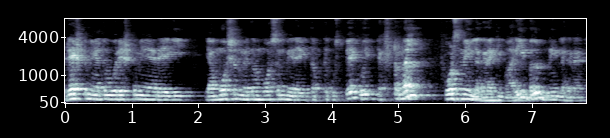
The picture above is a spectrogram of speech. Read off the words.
रेस्ट में है तो वो रेस्ट में रहेगी, या मोशन में तो मोशन में रहेगी, तब तक उस पर कोई एक्सटर्नल फोर्स नहीं लग रहा है कि भारी बल नहीं लग रहा है।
